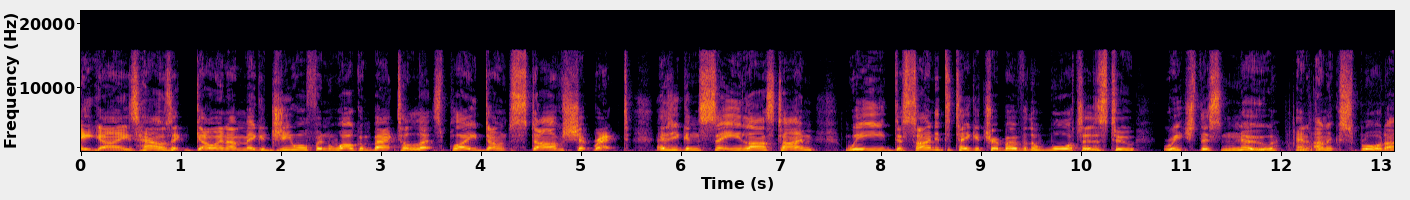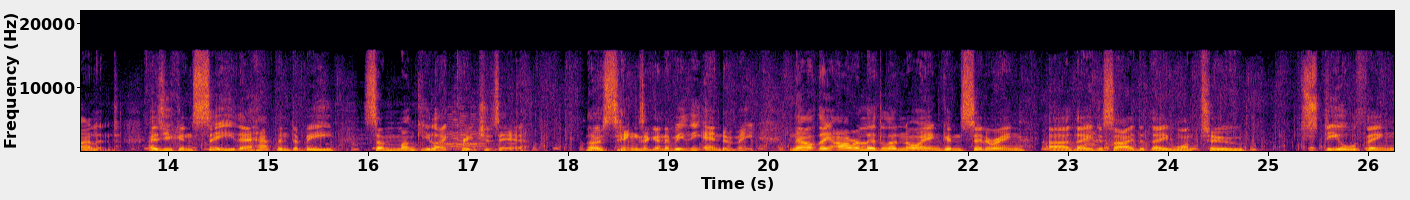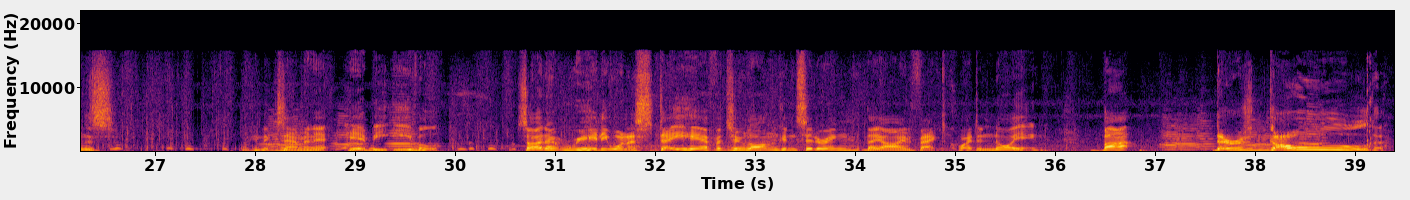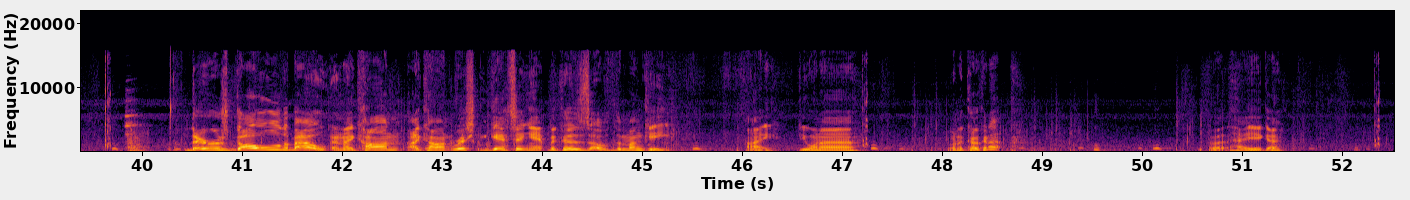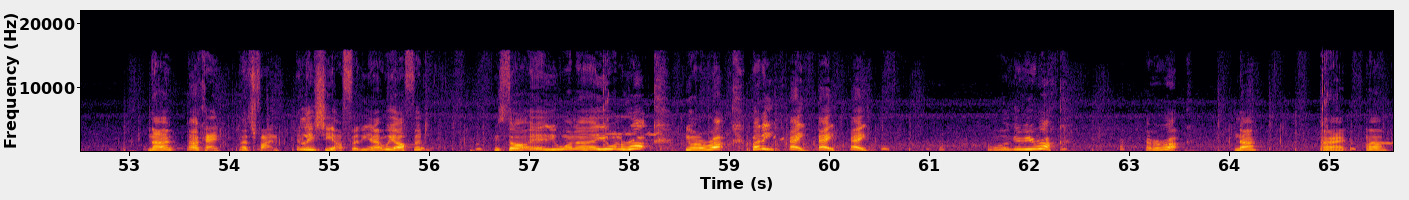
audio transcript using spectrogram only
Hey guys, how's it going? I'm Mega G-Wolf and welcome back to Let's Play Don't Starve Shipwrecked. As you can see, last time we decided to take a trip over the waters to reach this new and unexplored island. As you can see, there happen to be some monkey-like creatures here. Those things are going to be the end of me. Now, they are a little annoying considering uh, they decide that they want to steal things we can examine it. Here be evil. So I don't really want to stay here for too long, considering they are in fact quite annoying. But there's gold. There's gold about, and I can't I can't risk getting it because of the monkey. Hi. Do you wanna do you want a coconut? How about hey, you go. No? Okay, that's fine. At least he offered. You know, we offered. We thought, you wanna, you wanna rock? You wanna rock, buddy? Hey, hey, hey! We'll give you a rock. Have a rock. No? Alright, well,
